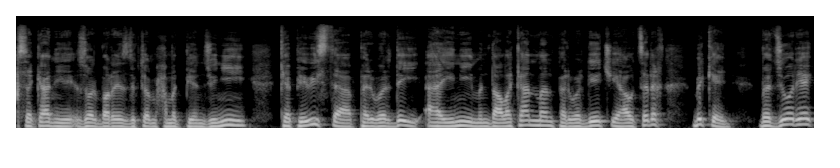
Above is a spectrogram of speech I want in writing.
قسەکانی زۆر بەڕێز دکتۆر محەممەد پێنجونی کە پێویستە پەروەەردەی ئاینی منداڵەکانمان پەروەردەیەکی هاوچەرخ بکەین بە جۆرێک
